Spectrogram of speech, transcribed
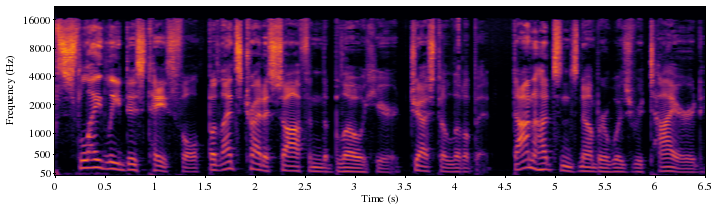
slightly distasteful, but let's try to soften the blow here just a little bit. Don Hutson's number was retired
